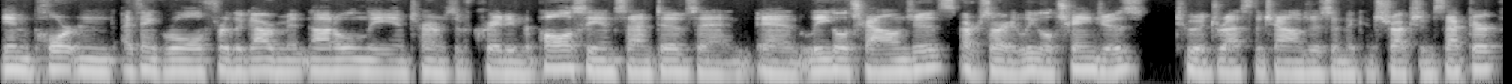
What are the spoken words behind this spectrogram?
important, I think, role for the government, not only in terms of creating the policy incentives and and legal challenges, or sorry, legal changes to address the challenges in the construction sector.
